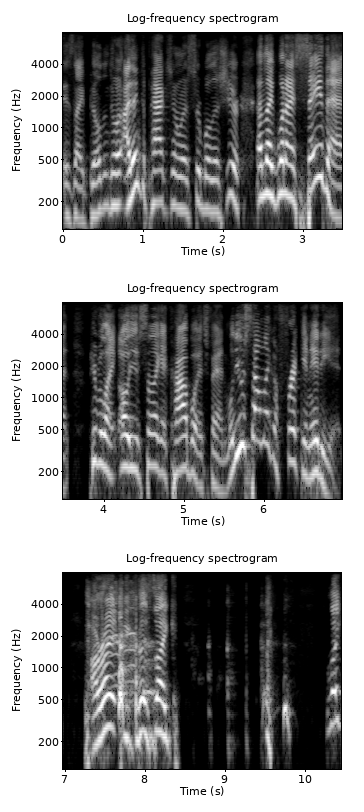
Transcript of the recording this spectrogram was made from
is like building to it. I think the Packers are gonna win a Super Bowl this year. And like when I say that, people are like, Oh, you sound like a Cowboys fan. Well, you sound like a freaking idiot. All right, because like like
